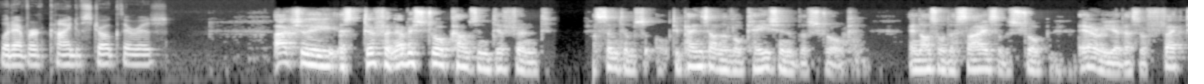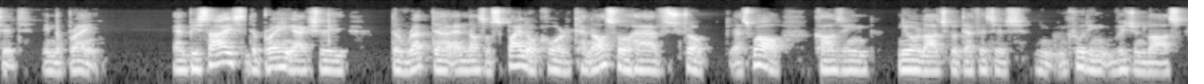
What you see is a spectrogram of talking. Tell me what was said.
whatever kind of stroke there is. Actually, it's different. Every stroke comes in different symptoms. Depends on the location of the stroke and also the size of the stroke area that's affected in the brain. And besides the brain, actually, the retina and also spinal cord can also have stroke as well, causing neurological deficits, including vision loss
